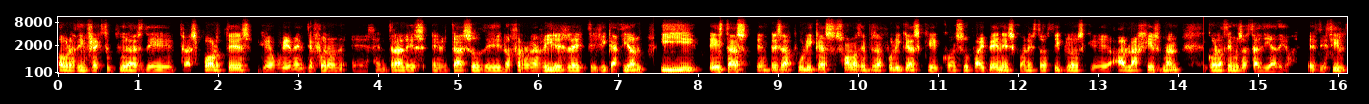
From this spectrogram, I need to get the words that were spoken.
obras de infraestructuras de transportes, que obviamente fueron eh, centrales en el caso de los ferrocarriles, la electrificación. Y estas empresas públicas son las empresas públicas que con sus vaivenes, con estos ciclos que habla Hirschman, conocemos hasta el día de hoy. Es decir,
